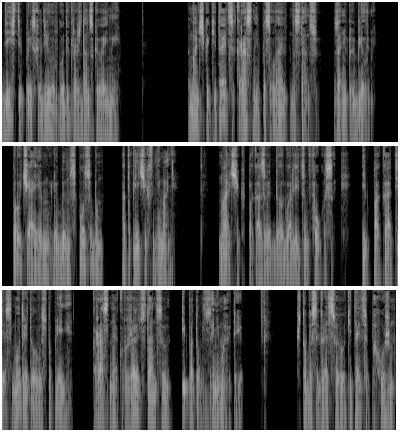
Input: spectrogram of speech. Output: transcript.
Действие происходило в годы гражданской войны. Мальчика-китайца красные посылают на станцию, занятую белыми, поручая ему любым способом отвлечь их внимание. Мальчик показывает белогвардейцам фокусы и пока те смотрят его выступление, красные окружают станцию и потом занимают ее. Чтобы сыграть своего китайца похожим,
